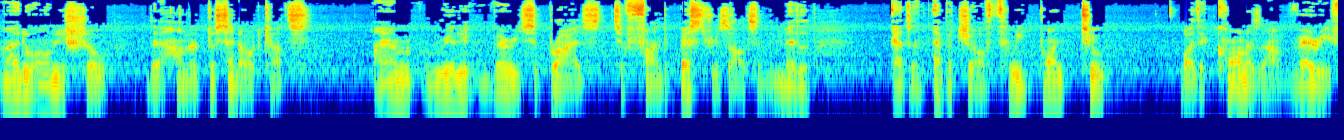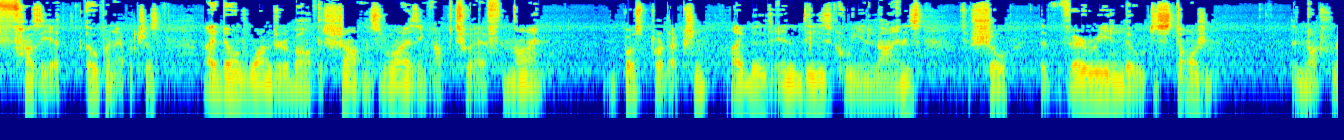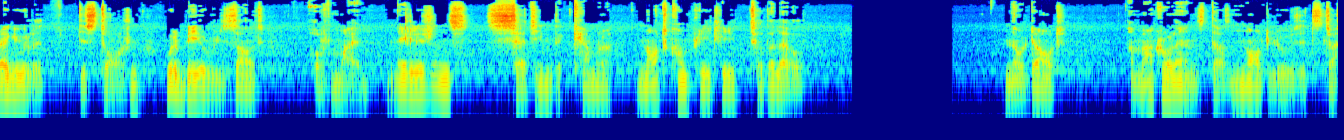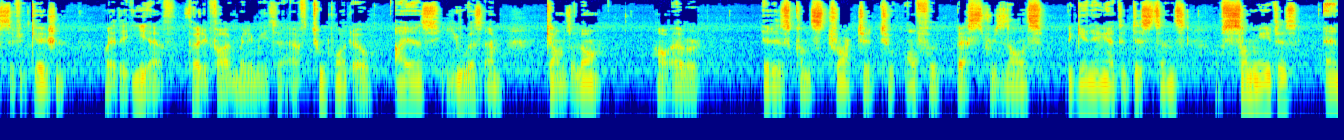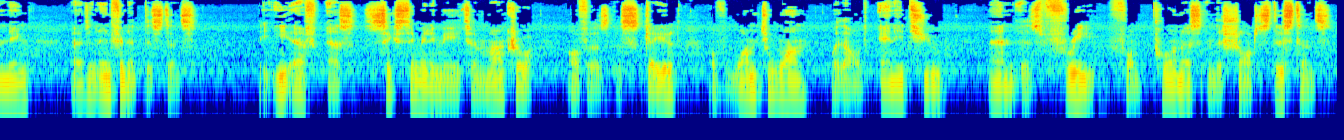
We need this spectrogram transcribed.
I do only show the 100% outcuts. I am really very surprised to find the best results in the middle at an aperture of 3.2 while the corners are very fuzzy at open apertures, I don't wonder about the sharpness rising up to f9. In post-production, I build in these green lines to show the very low distortion. The not regular distortion will be a result of my negligence setting the camera not completely to the level. No doubt, a macro lens does not lose its justification where the EF 35mm f2.0 IS USM comes along. However, it is constructed to offer best results beginning at a distance of some meters ending at an infinite distance. The EFS 60mm macro offers a scale of 1 to 1 without any tube and is free from poorness in the shortest distance.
